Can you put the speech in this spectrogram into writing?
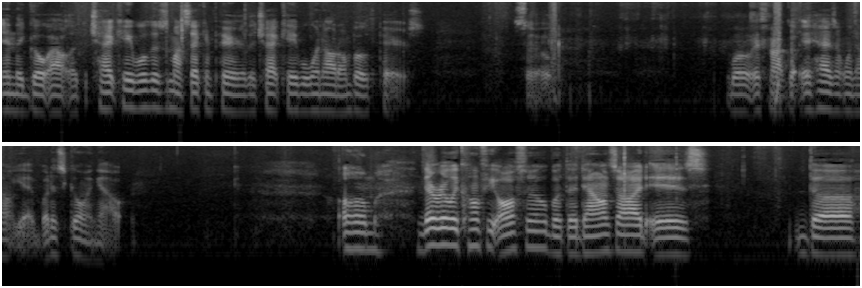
and they go out like the chat cable this is my second pair the chat cable went out on both pairs so, well, it's not. It hasn't went out yet, but it's going out. Um, they're really comfy also, but the downside is the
